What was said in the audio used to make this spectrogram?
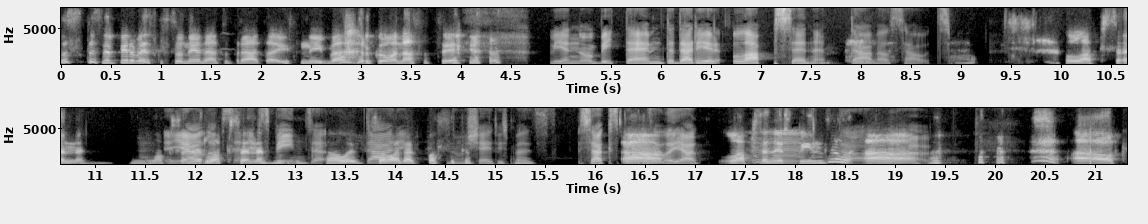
tas, tas ir pirmais, kas man ienāca prātā īstenībā, ar ko man asociējās. Viena no bitēm, tad arī ir lapsene. Tā vēl sauc. Lapsene. Lapsene jā, ir lapsene. lapsene tā lai tā savādāk pasaka. Nu, šeit vismaz saka spindzele, jā. Lapsene mm -hmm. ir spindzele? Ā. ah, ok,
